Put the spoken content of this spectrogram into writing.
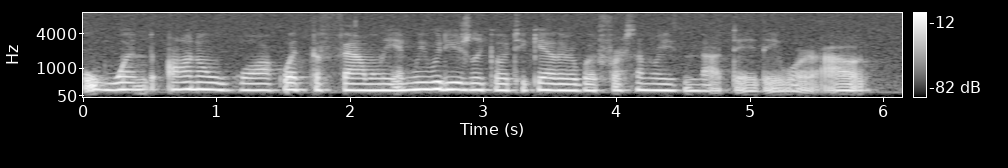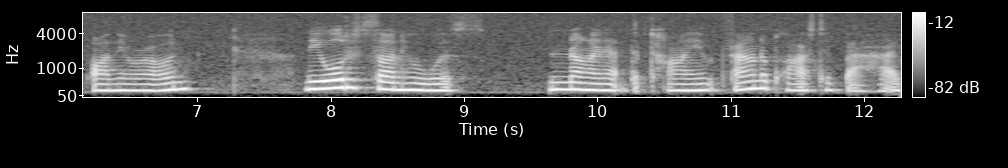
went on a walk with the family, and we would usually go together, but for some reason that day they were out on their own. The oldest son, who was nine at the time, found a plastic bag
